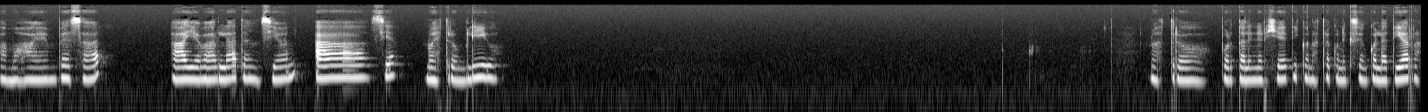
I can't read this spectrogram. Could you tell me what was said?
Vamos a empezar a llevar la atención hacia nuestro ombligo. Nuestro portal energético, nuestra conexión con la tierra.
